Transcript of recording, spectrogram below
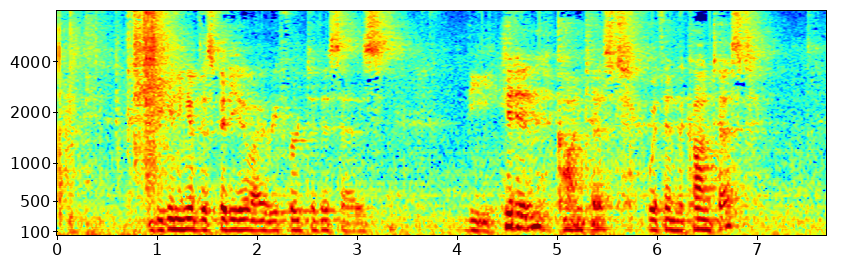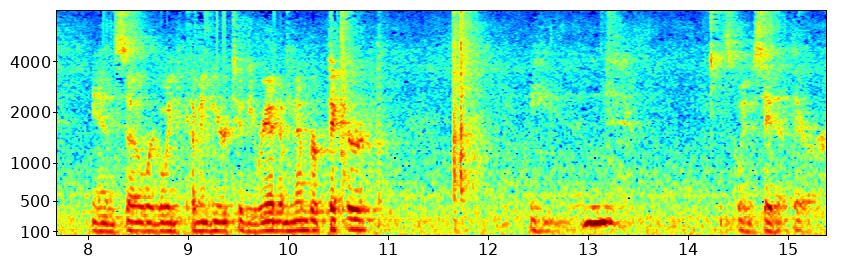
At the beginning of this video, I referred to this as the hidden contest within the contest. And so we're going to come in here to the random number picker and it's going to say that there are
